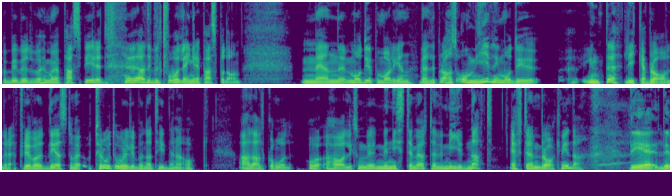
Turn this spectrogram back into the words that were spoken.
hur många pass blir det? Ja, det är väl två längre pass på dagen. Men mådde ju uppenbarligen väldigt bra. Hans omgivning mådde ju eh, inte lika bra av det där. För det var dels de här otroligt oregelbundna tiderna och all alkohol. Och ha liksom ministermöten vid midnatt efter en brakmiddag. Det, det,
